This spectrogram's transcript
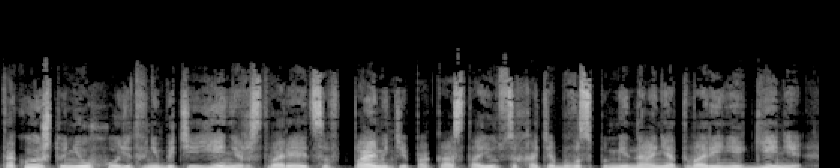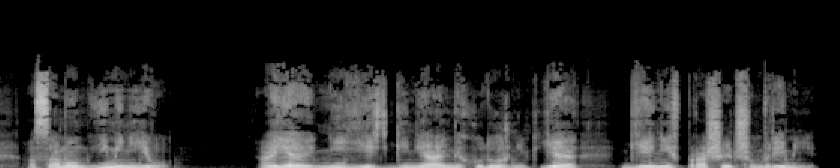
Такое, что не уходит в небытие, не растворяется в памяти, пока остаются хотя бы воспоминания о творениях гения, о самом имени его. А я не есть гениальный художник, я гений в прошедшем времени.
